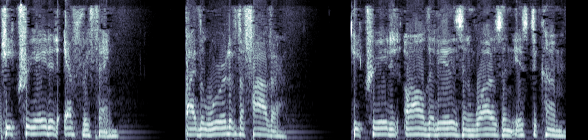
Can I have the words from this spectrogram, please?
He created everything by the word of the Father. He created all that is and was and is to come.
